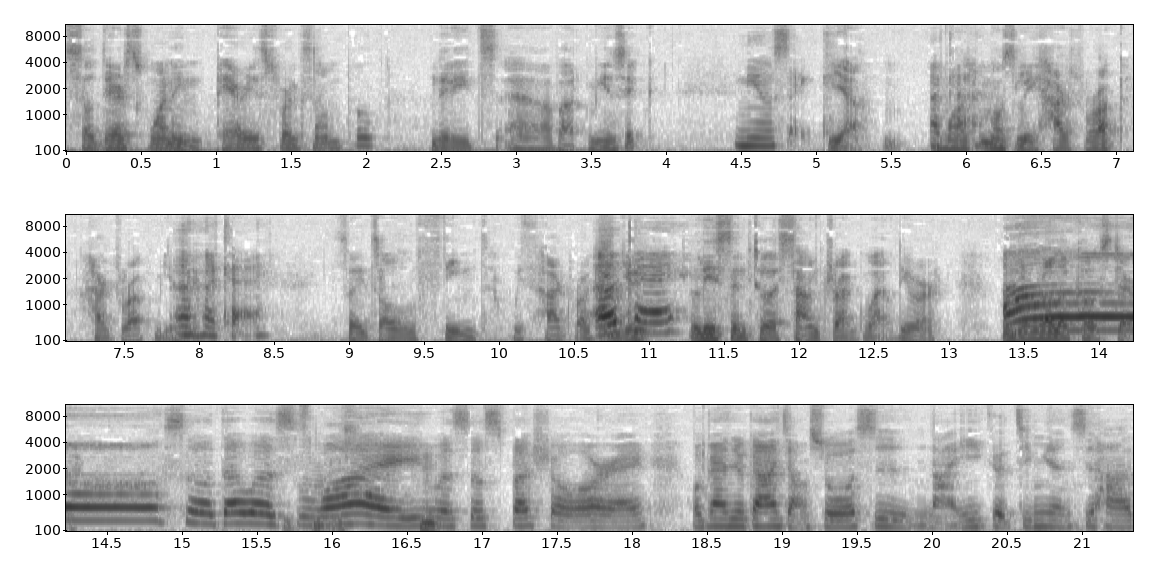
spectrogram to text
So there's one in Paris, for example, that it's uh, about music. Music. Yeah, m- mo- Okay. mostly hard rock, hard rock music. Okay. So it's all themed with hard rock, and Okay. you listen to a soundtrack while you're on the roller coaster. Oh, so that was It's nice. why it was so special. All right，我刚才就跟他讲说是哪一个经验是他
